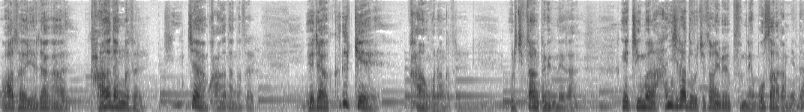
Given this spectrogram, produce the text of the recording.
와서 여자가 강하다는 것을 진짜 강하다는 것을 여자가 그렇게 강하구나 것을 우리 집사람을 통해서 내가 그게 지금은 한시라도 집사람이 없으면 내가 못 살아갑니다.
